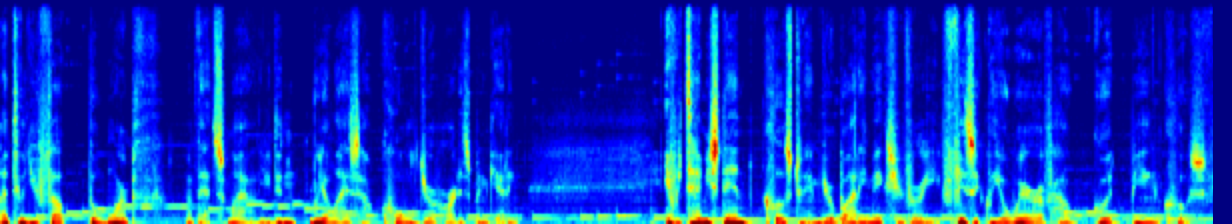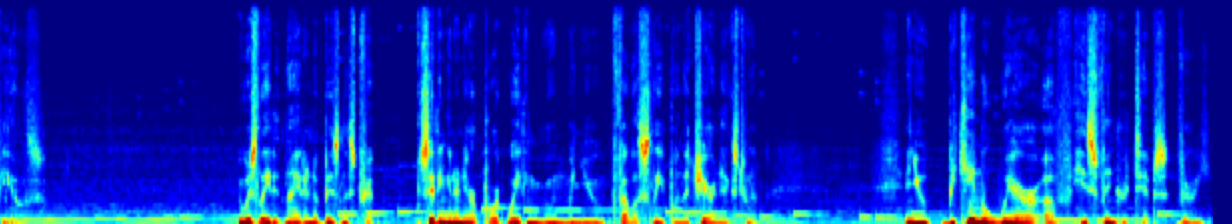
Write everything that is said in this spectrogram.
Until you felt the warmth of that smile, you didn't realize how cold your heart has been getting. Every time you stand close to him, your body makes you very physically aware of how good being close feels. It was late at night on a business trip, sitting in an airport waiting room when you fell asleep on the chair next to him. And you became aware of his fingertips very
